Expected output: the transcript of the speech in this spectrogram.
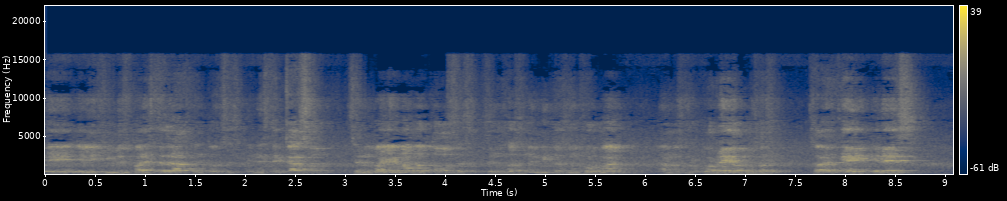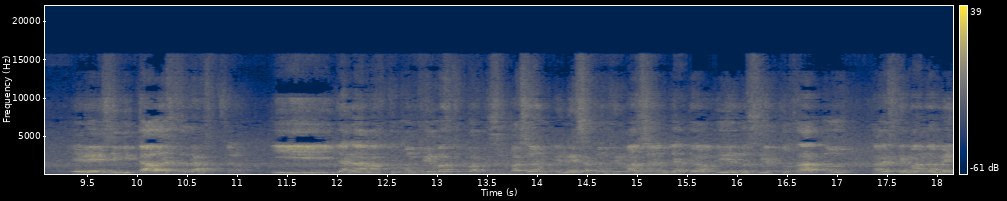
eh, elegibles para este draft, entonces en este caso se nos va llamando a todos, se, se nos hace una invitación formal a nuestro correo, nos hace, ¿sabes qué? Eres, eres invitado a este draft y ya nada más tú confirmas tu participación, en esa confirmación ya te van pidiendo ciertos datos, sabes que mándame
